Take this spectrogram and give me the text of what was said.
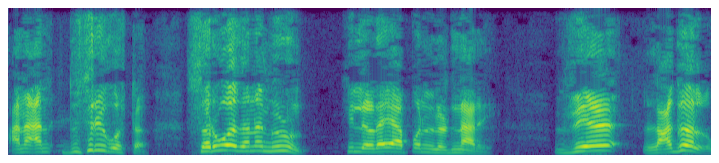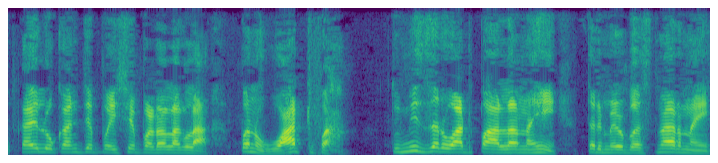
आणि दुसरी गोष्ट सर्वजण मिळून ही लढाई आपण लढणार आहे. वेळ लागल काही लोकांचे पैसे पडा लागला पण वाट पहा. तुम्ही जर वाट पाहिला नाही तर मेळ बसणार नाही.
